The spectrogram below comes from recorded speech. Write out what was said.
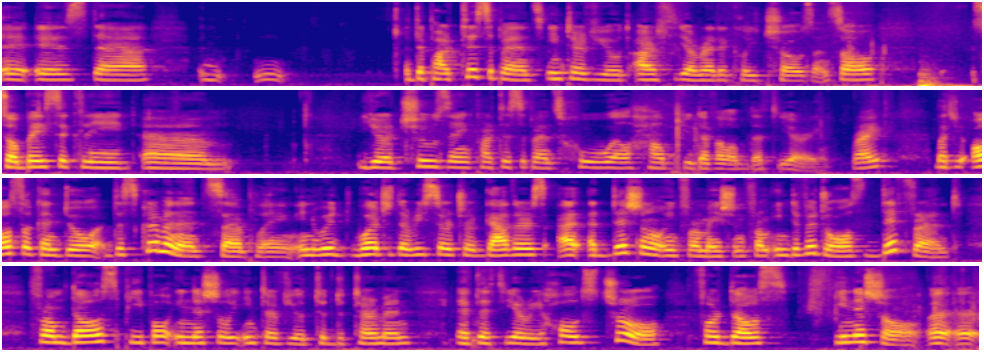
is the the participants interviewed are theoretically chosen. So so basically um, you're choosing participants who will help you develop the theory right? But you also can do discriminant sampling in which, which the researcher gathers additional information from individuals different from those people initially interviewed to determine if the theory holds true for those initial uh, uh,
